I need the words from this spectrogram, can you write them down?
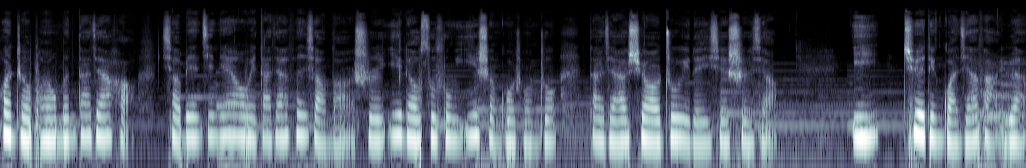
患者朋友们，大家好。小编今天要为大家分享的是医疗诉讼一审过程中大家需要注意的一些事项。一、确定管辖法院。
